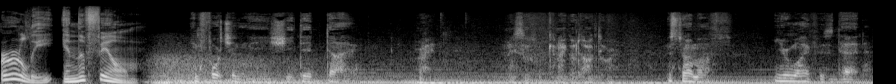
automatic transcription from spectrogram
early in the film. Unfortunately, she did die. Right. So can I go talk to her? Mr. Emhoff, your wife is dead.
